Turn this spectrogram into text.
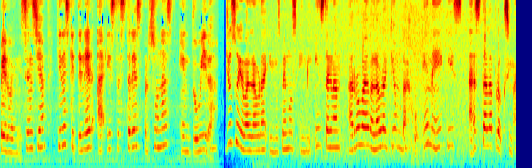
pero en esencia tienes que tener a estas tres personas en tu vida. Yo soy Eva Laura y nos vemos en mi Instagram arroba Eva Laura-mx. Hasta la próxima.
